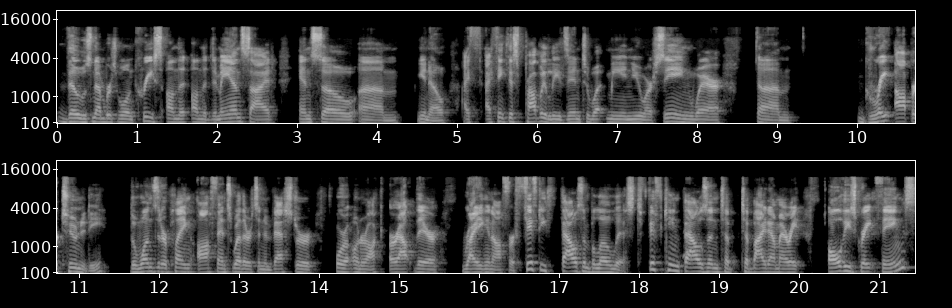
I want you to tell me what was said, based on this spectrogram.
those numbers will increase on the on the demand side and so um you know i th- i think this probably leads into what me and you are seeing where um great opportunity the ones that are playing offense whether it's an investor or an owner are out there writing an offer 50,000 below list 15,000 to to buy down my rate all these great things.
